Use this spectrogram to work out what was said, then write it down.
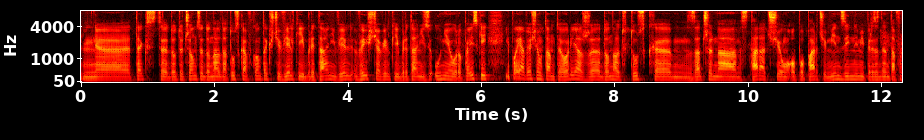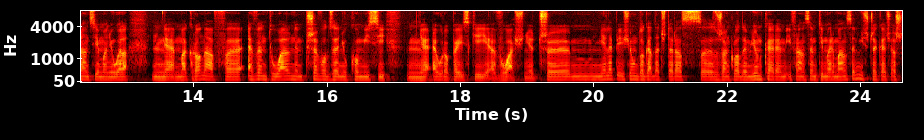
m, e, tekst dotyczący Donalda Tuska w kontekście Wielkiej Brytanii, wyjścia Wielkiej Brytanii z Unii Europejskiej i pojawia się tam teoria, że Donald Tusk zaczyna starać się o poparcie między innymi prezydenta Francji Emmanuela mm, Macrona w ewentualnym przewodzeniu Komisji mm, Europejskiej właśnie. Czy mm, nie lepiej się dogadać teraz z Jean-Claude'em Junckerem i Francem Timmermansem niż czekać, aż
